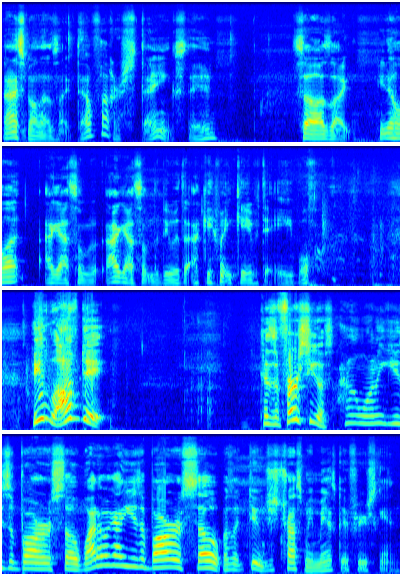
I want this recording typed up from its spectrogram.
And I smelled it. I was like, "That fucker stinks, dude." So I was like, "You know what? I got some. I got something to do with it." I came gave it to Abel. he loved it. Because at first he goes, I don't want to use a bar of soap. Why do I got to use a bar of soap? I was like, dude, just trust me, man. It's good for your skin.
